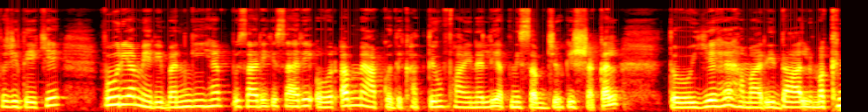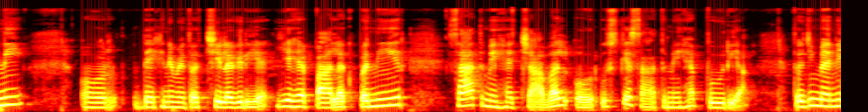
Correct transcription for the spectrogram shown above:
तो जी, देखिए, पूरियाँ मेरी बन गई हैं सारी की सारी और अब मैं आपको दिखाती हूँ फाइनली अपनी सब्जियों की शक्ल। तो ये है हमारी दाल मखनी। और देखने में तो अच्छी लग रही है। ये है पालक पनीर, साथ में है चावल और उसके साथ में है पूरिया। तो जी, मैंने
